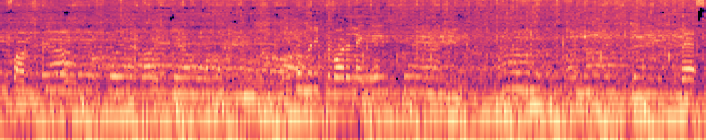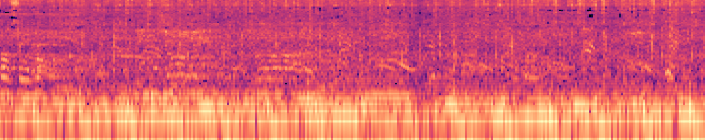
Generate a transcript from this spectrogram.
på starten. De kommer ikke vare lenger. Mest sannsynlig. Der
